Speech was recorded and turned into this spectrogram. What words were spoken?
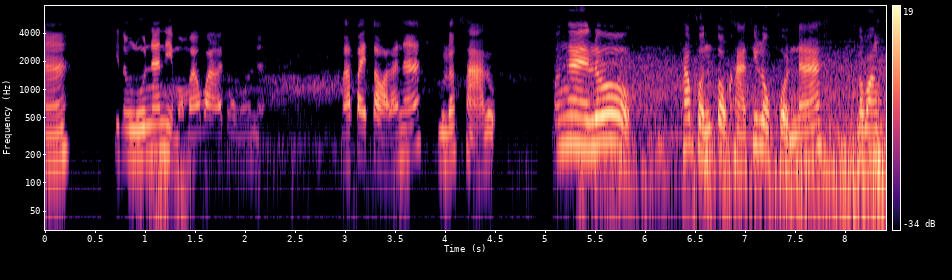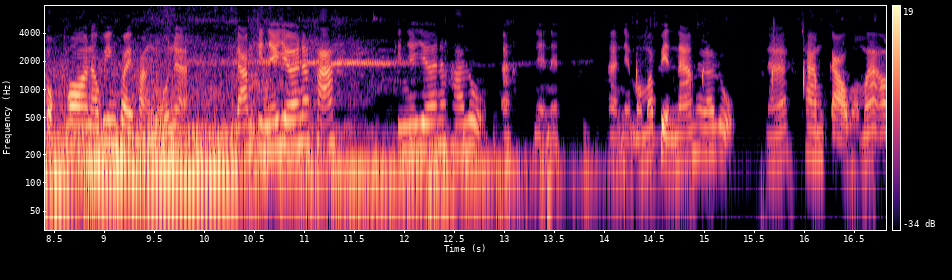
นะกินตรงนู้นนะนี่หมอมาวางไว้ตรงนู้นน่ะมาไปต่อแล้วนะบุรักษาลูกว่าไงลูก ถ้าฝนตกหาที่หลบฝนนะ ระวังตกท่อนะวิ่งไปฝั่งนู้นน่ะดามกินเยอะๆนะคะ กินเยอะๆนะคะ ลูกอะเนี่ยเนี่ยอะเนี่ยหมอมาเปลี่ยนน้ำให้แล้วลูก นะชามเก่ามอมาเอา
